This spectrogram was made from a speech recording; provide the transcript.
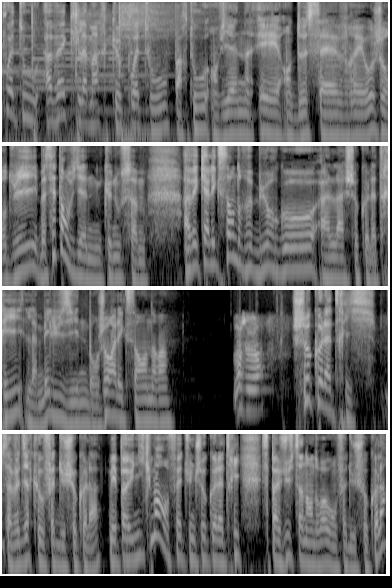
Poitou avec la marque Poitou partout en Vienne et en Deux-Sèvres. Et aujourd'hui, bah, c'est en Vienne que nous sommes avec Alexandre Burgot à la chocolaterie La Mélusine. Bonjour Alexandre. Bonjour. Chocolaterie, ça veut dire que vous faites du chocolat, mais pas uniquement en fait une chocolaterie. C'est pas juste un endroit où on fait du chocolat.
